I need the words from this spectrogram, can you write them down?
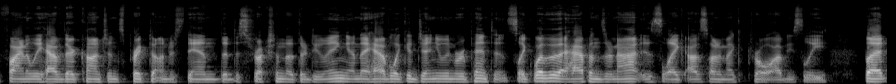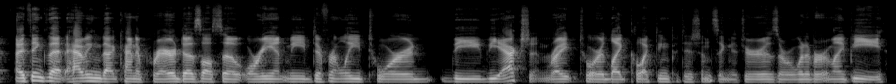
finally have their conscience pricked to understand the destruction that they're doing and they have like a genuine repentance. Like whether that happens or not is like outside of my control, obviously. But I think that having that kind of prayer does also orient me differently toward the the action, right? Toward like collecting petition signatures or whatever it might be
